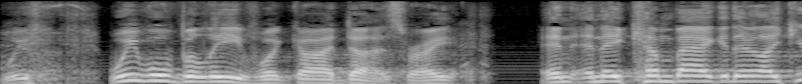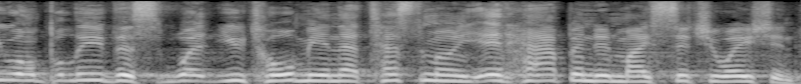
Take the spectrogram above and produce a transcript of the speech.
We, we will believe what God does, right? And, and they come back and they're like, You won't believe this, what you told me in that testimony. It happened in my situation.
